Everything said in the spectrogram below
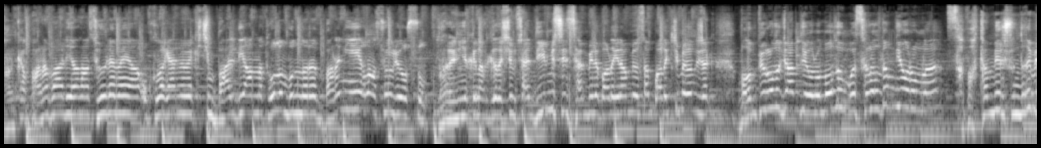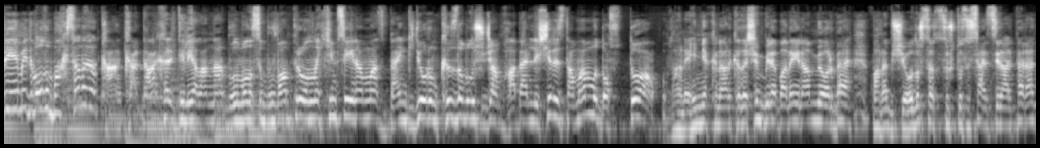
Kanka bana bari yalan söyleme ya. Okula gelmemek için Baldi'ye anlat oğlum bunları. Bana niye yalan söylüyorsun? Lan en yakın arkadaşım sen değil misin? Sen bile bana inanmıyorsan bana kim inanacak? Vampir olacağım diyorum oğlum. Isırıldım diyorum lan. Sabahtan beri şunları bile yemedim oğlum baksana. Kanka daha kaliteli yalanlar bulmalısın. Bu vampir olana kimse inanmaz. Ben gidiyorum kızla buluşacağım. Haberleşiriz tamam mı dostum? Ulan en yakın arkadaşım bile bana inanmıyor be. Bana bir şey olursa suçlusu sensin Alperen.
